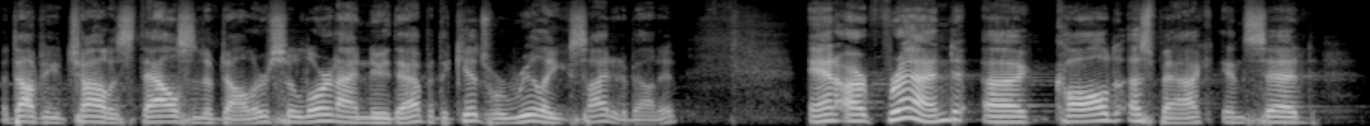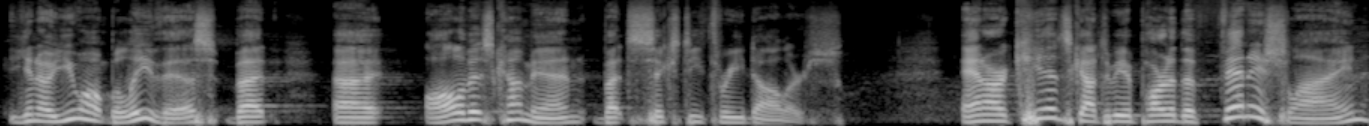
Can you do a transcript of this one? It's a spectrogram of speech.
adopting a child is thousands of dollars. So Laura and I knew that, but the kids were really excited about it. And our friend uh, called us back and said, You know, you won't believe this, but uh, all of it's come in, but $63. And our kids got to be a part of the finish line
